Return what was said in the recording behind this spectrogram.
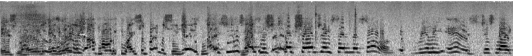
It's literally, it's literally upholding white supremacy. Yeah, it's not. It's just like it's just like Sean Jay said in the song. It really is just like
